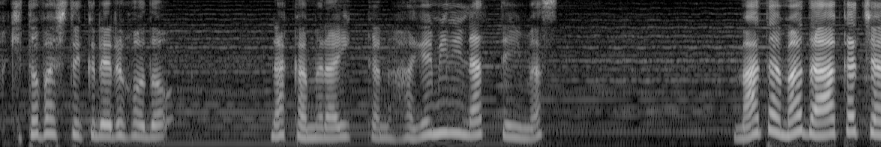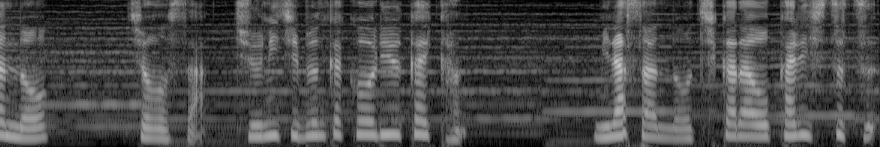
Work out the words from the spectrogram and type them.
吹き飛ばしてくれるほど中村一家の励みになっています。まだまだ赤ちゃんの調査中日文化交流会館皆さんのお力をお借りしつつ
